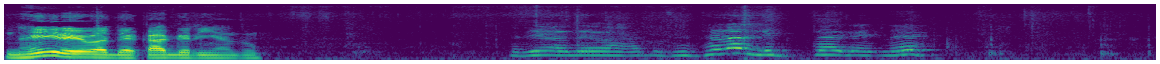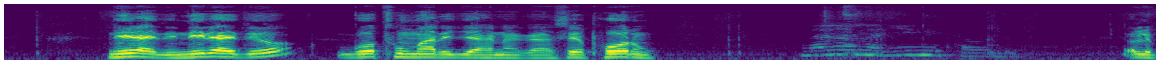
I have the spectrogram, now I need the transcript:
નહીં રેવા દે કાગરિયા તું. નિરાય દે નિરાય હો. ગોથું મારી જાય ને છે ફોરું દે. એટલે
